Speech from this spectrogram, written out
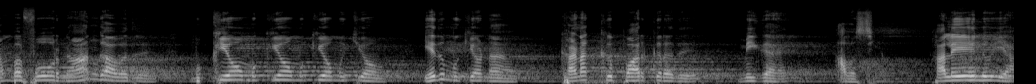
நம்பர் ஃபோர் நான்காவது முக்கியம் முக்கியம் முக்கியம் முக்கியம். எது முக்கியம்னா கணக்கு பார்க்கிறது மிக அவசியம். ஹலேலுயா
